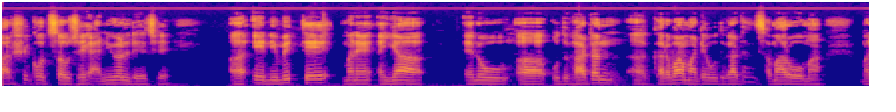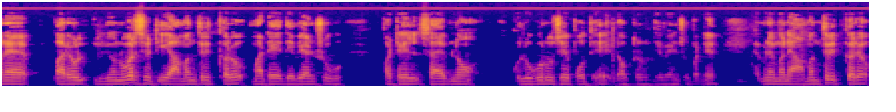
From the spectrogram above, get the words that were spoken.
વાર્ષિકોત્સવ છે એન્યુઅલ ડે છે. એ નિમિત્તે મને અહીંયા એનું ઉદ્ઘાટન કરવા માટે ઉદ્ઘાટન સમારોહમાં મને પારુલ યુનિવર્સિટીએ આમંત્રિત કર્યો. માટે દેવ્યાંશુ પટેલ સાહેબનો કુલગુરુ છે પોતે, ડૉક્ટર દેવ્યાંશુ પટેલ. એમણે મને આમંત્રિત કર્યો.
